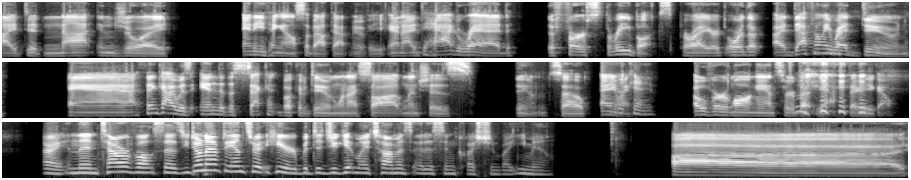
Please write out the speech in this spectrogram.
I did not enjoy anything else about that movie. And I had read the first 3 books prior or the I definitely Mhm. read Dune and I think I was into the second book of Dune when I saw Lynch's Dune. So anyway, Okay. over long answer, but yeah, there you go. All right. And then Tower Vault says, You don't have to answer it here, but did you get my Thomas Edison question by email? Uh, I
